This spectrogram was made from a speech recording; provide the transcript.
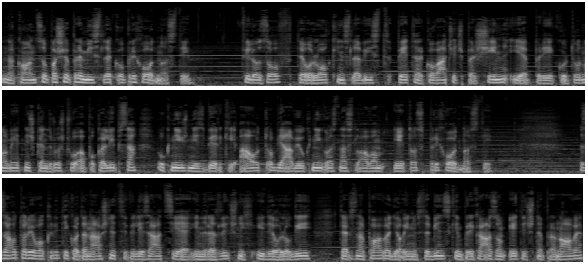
Na koncu pa še premislek o prihodnosti. Filozof, teolog in slavist Peter Kovačič Peršin je pri kulturno-metniškem društvu Apokalipsa v knjižni zbirki Out objavil knjigo z naslovom Etos prihodnosti. Z avtorjevo kritiko današnje civilizacije in različnih ideologij ter z napovedjo in vsebinskim prikazom etične prenove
